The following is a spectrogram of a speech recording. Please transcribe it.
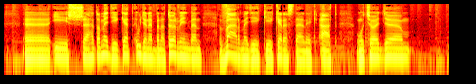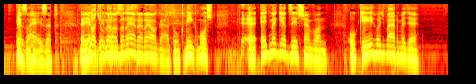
és hát a megyéket ugyanebben a törvényben Vármegyéké keresztelnék át. Úgyhogy ez a helyzet. Jelen Nagyon pillanatban erre reagáltunk. Mink most egy megjegyzésem van, oké, okay, hogy Vármegye,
